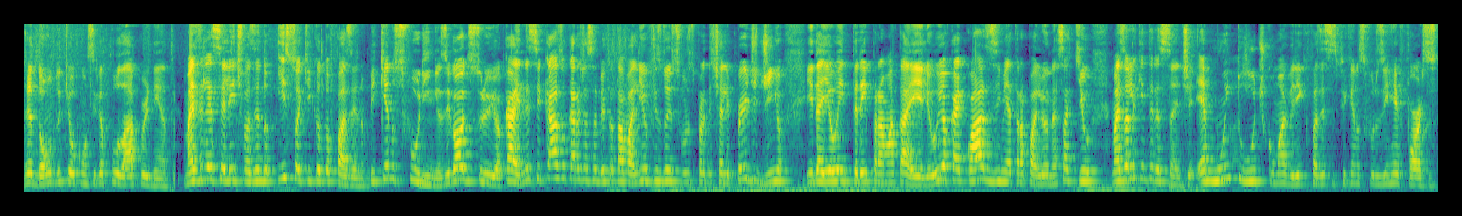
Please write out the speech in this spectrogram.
redondo que eu consiga pular por dentro. Mas ele é excelente fazendo isso aqui que eu tô fazendo, pequenos furinhos, igual eu destruí o Yokai. Nesse caso, o cara já sabia que eu tava ali, eu fiz dois furos para deixar ele perdidinho, e daí eu entrei para matar ele. O Yokai quase me atrapalhou nessa kill, mas olha que interessante, é muito útil com o Maverick fazer esses pequenos furos em reforços.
